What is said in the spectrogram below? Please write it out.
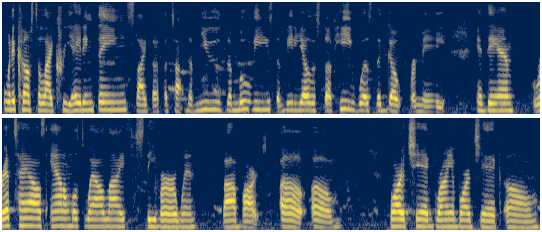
when it comes to like creating things like the photo- the mu- the movies, the videos and stuff, he was the goat for me. And then reptiles, animals, wildlife, Steve Irwin, Bob Bart, uh, um, Barczyk, Brian Barczyk, um,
